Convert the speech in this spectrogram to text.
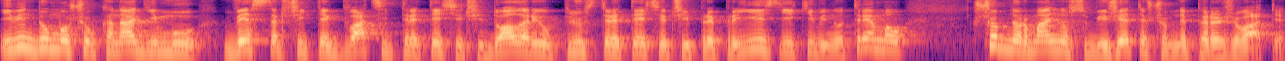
І він думав, що в Канаді йому вистачить тих 23 тисячі доларів плюс 3 тисячі при приїзді, які він отримав щоб нормально собі жити, щоб не переживати.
